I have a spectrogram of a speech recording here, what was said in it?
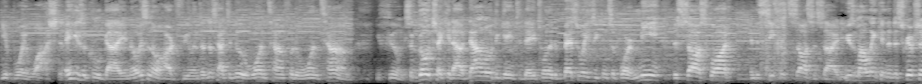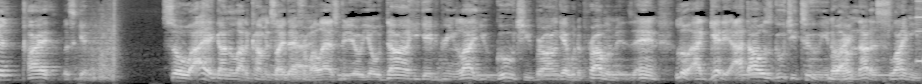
your boy washed it. And he's a cool guy, you know. It's no hard feelings. I just had to do it one time for the one time. You feel me? So go check it out. Download the game today. It's one of the best ways you can support me, the Sauce Squad, and the Secret Sauce Society. Use my link in the description. All right, let's get it. So I had gotten a lot of comments like that from my last video. Yo, Don, he gave the green light. You Gucci, bro. I don't get what the problem is. And look, I get it. I thought it was Gucci too. You know, Right. I'm not a slimy.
